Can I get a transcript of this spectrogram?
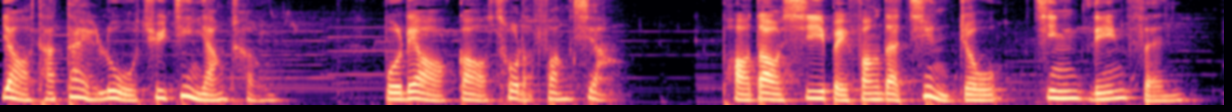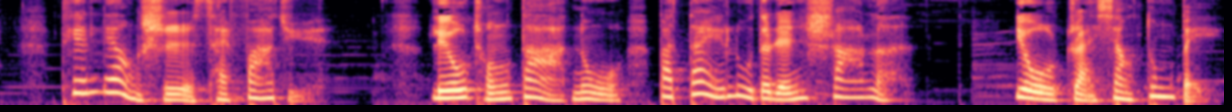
要他带路去晋阳城，不料搞错了方向，跑到西北方的晋州（今临汾）。天亮时才发觉，刘崇大怒，把带路的人杀了，又转向东北，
